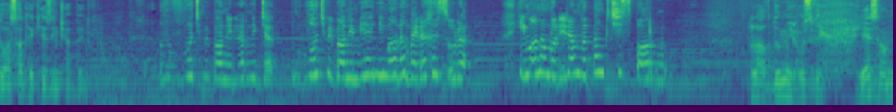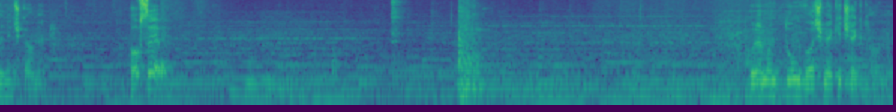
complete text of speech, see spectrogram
Դու ասա թե քեզ ինչ է պետք։ Ոչ մի բանի, Լեռնիկ ջան, ոչ մի բանի, միայն իմանամ երեխես ուրը։ Իմանամ, որ իրան վտանգ չի սպառնում։ Լավ, դու մի հուզվի։ Ես ամեն ինչ կանեմ։ Հովսեփ, Ուրեմն տուն ոչ մեկի չեք թողնում։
